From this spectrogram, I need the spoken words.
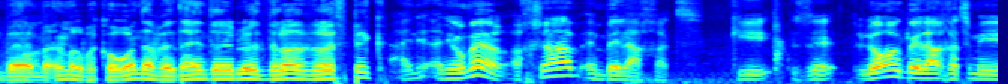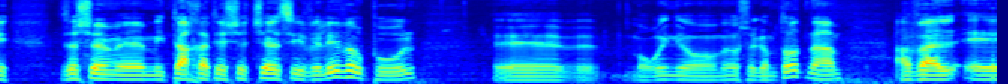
ו- נכון. אני אומר, בקורונה ועדיין זה לא- זה לא זה לא הספיק? אני, אני אומר, עכשיו הם בלחץ. כי זה לא רק בלחץ מזה שמתחת יש את צ'לסי וליברפול, אה, מוריניו אומר שגם טוטנאם, אבל אה,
